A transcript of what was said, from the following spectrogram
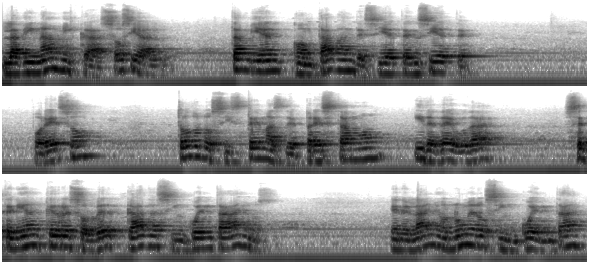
la dinámica social también contaban de siete en siete. Por eso, todos los sistemas de préstamo y de deuda se tenían que resolver cada 50 años. En el año número 50,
